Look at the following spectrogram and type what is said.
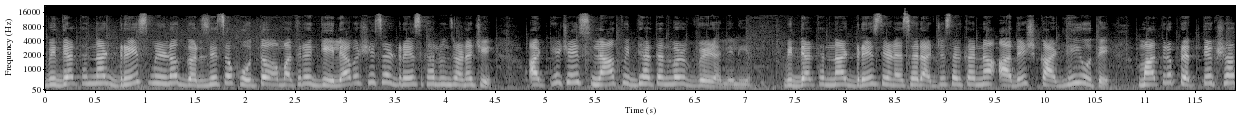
विद्यार्थ्यांना ड्रेस मिळणं गरजेचं होतं. मात्र गेल्या वर्षीचा ड्रेस घालून जाण्याची अठ्ठेचाळीस लाख विद्यार्थ्यांवर वेळ आलेली आहे. विद्यार्थ्यांना ड्रेस देण्याचे राज्य सरकारनं आदेश काढलेही होते. मात्र प्रत्यक्षात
